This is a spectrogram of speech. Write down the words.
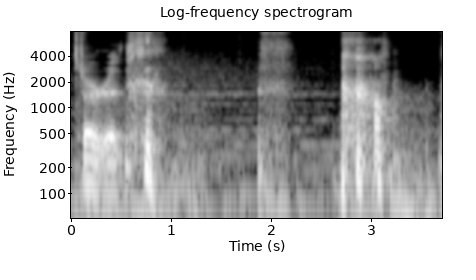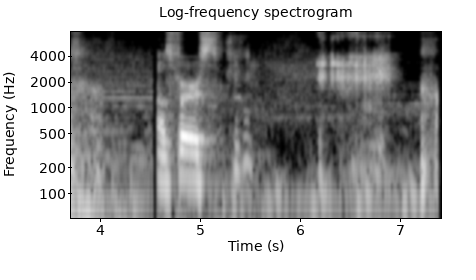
Start. Res- I was first.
